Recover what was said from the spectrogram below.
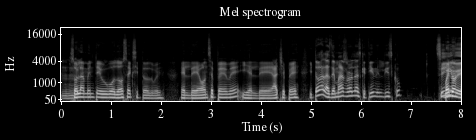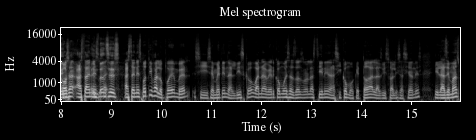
Ujú. solamente hubo dos éxitos, güey. El de 11 pm y el de HP. Y todas las demás rolas que tiene el disco. Sí, bueno, o sea, hasta en, es- Entonces, hasta en Spotify lo pueden ver. Si se meten al disco, van a ver cómo esas dos rolas tienen así como que todas las visualizaciones. Y las demás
